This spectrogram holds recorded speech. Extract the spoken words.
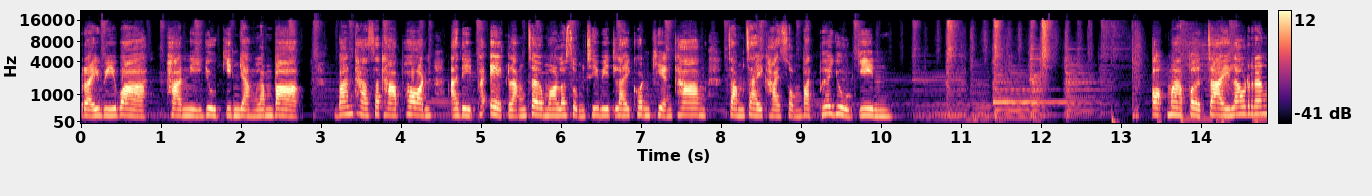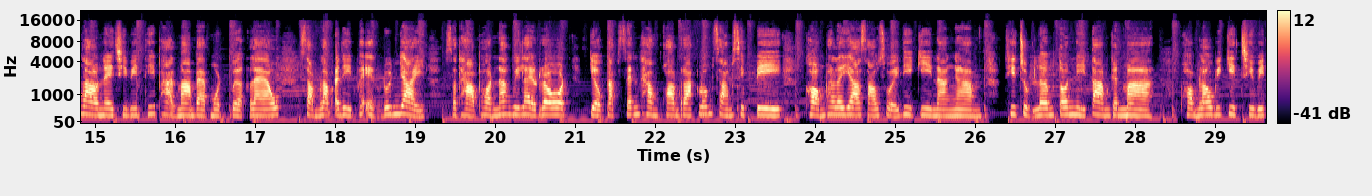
ไรวีวาพาหนีอยู่กินอย่างลำบาก บ้านทาสถาพร อดีตพระเอกหลังเจอมรสุมชีวิตไร้คนเคียงข้าง จำใจขายสมบัติเพื่ออยู่กิน ออกมาเปิดใจเล่าเรื่องราวในชีวิตที่ผ่านมาแบบหมดเปลือกแล้วสำหรับอดีตพระเอกรุ่นใหญ่ สถาพรนาควิไลโรธเกี่ยวกับเส้นทางความรักร่วม 30 ปี ของภรรยาสาวสวยดีกีนางงาม ที่จุดเริ่มต้นนี้ตามกันมา พร้อมเล่าวิกฤตชีวิต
